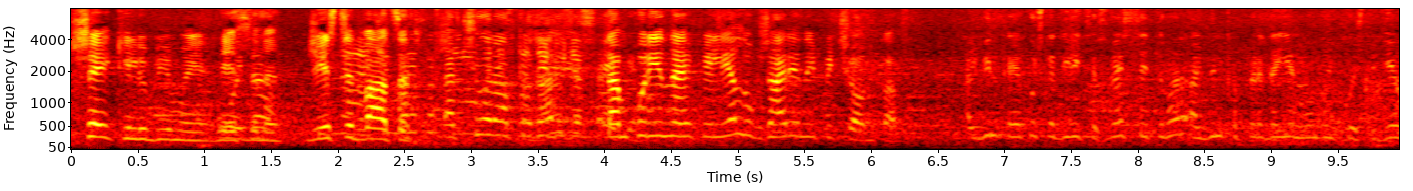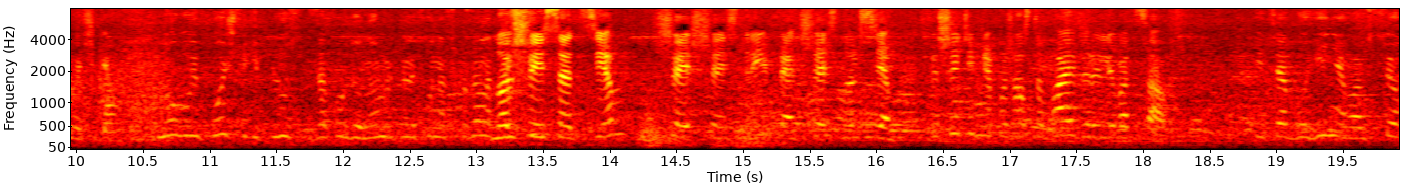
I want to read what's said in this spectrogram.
Шейки любимые, Лесины, 220. А продали Там куриное филе, лук жареный, печенка. Альбінка, я хочу дивіться, весь цей товар Альбінка передає новою поштою, дівчатки. Новою поштою і плюс за кордон. Номер телефона сказала. 067 663 5607. Пишите мне, пожалуйста, в Viber или WhatsApp. І ця богиня вам все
